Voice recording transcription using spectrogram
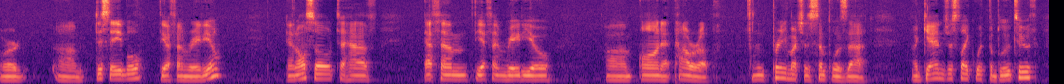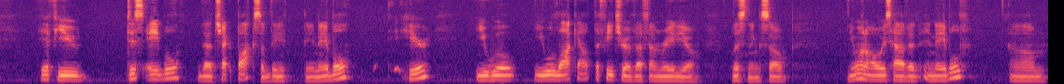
or um, disable the FM radio and also to have FM the FM radio um, on at power up. And pretty much as simple as that. Again, just like with the Bluetooth, if you disable the checkbox of the, the enable here, you will you will lock out the feature of FM radio listening. So you want to always have it enabled, um,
